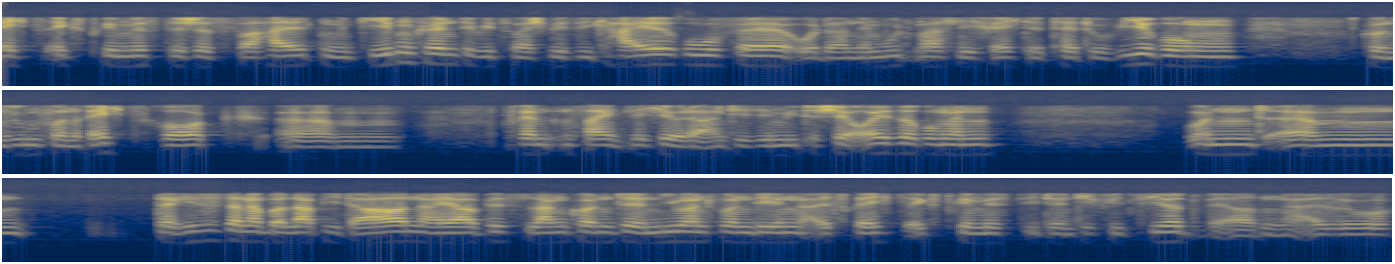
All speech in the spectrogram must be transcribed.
rechtsextremistisches Verhalten geben könnte, wie zum Beispiel Sieg-Heilrufe oder eine mutmaßlich rechte Tätowierung, Konsum von Rechtsrock, ähm, fremdenfeindliche oder antisemitische Äußerungen. Und ähm, da hieß es dann aber lapidar, naja, bislang konnte niemand von denen als Rechtsextremist identifiziert werden. Also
